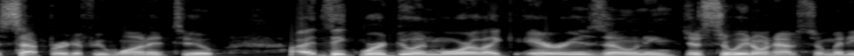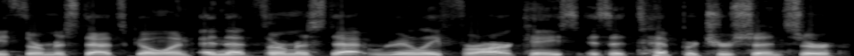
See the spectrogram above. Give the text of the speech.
separate if we wanted to. I think we're doing more like area zoning just so we don't have so many thermostats going. And that thermostat really, for our case, is a temperature sensor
